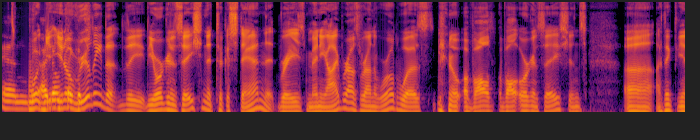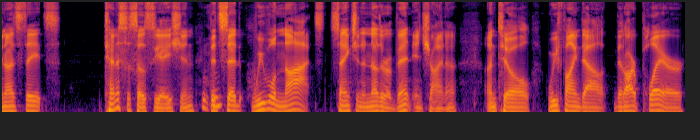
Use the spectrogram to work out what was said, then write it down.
and Well, I y- don't you know, really, the, the the organization that took a stand that raised many eyebrows around the world was, you know, of all of all organizations, uh, I think the United States Tennis Association Mm-hmm. that said we will not sanction another event in China until we find out that our player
